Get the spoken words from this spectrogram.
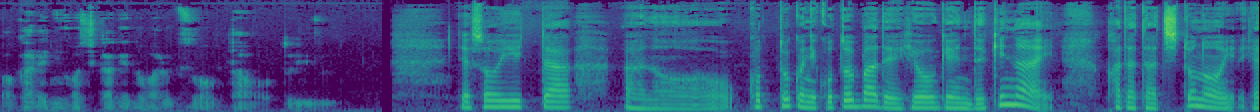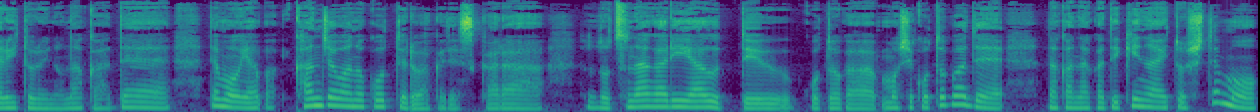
う、別れに星影のワルツを歌おうという。で、そういった、あの、特に言葉で表現できない方たちとのやりとりの中で、でもや感情は残ってるわけですから、そのつながり合うっていうことが、もし言葉でなかなかできないとしても、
